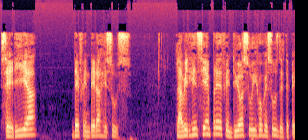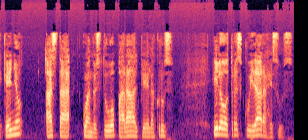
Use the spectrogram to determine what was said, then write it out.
sería defender a Jesús. La Virgen siempre defendió a su Hijo Jesús desde pequeño hasta cuando estuvo parada al pie de la cruz. Y lo otro es cuidar a Jesús.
